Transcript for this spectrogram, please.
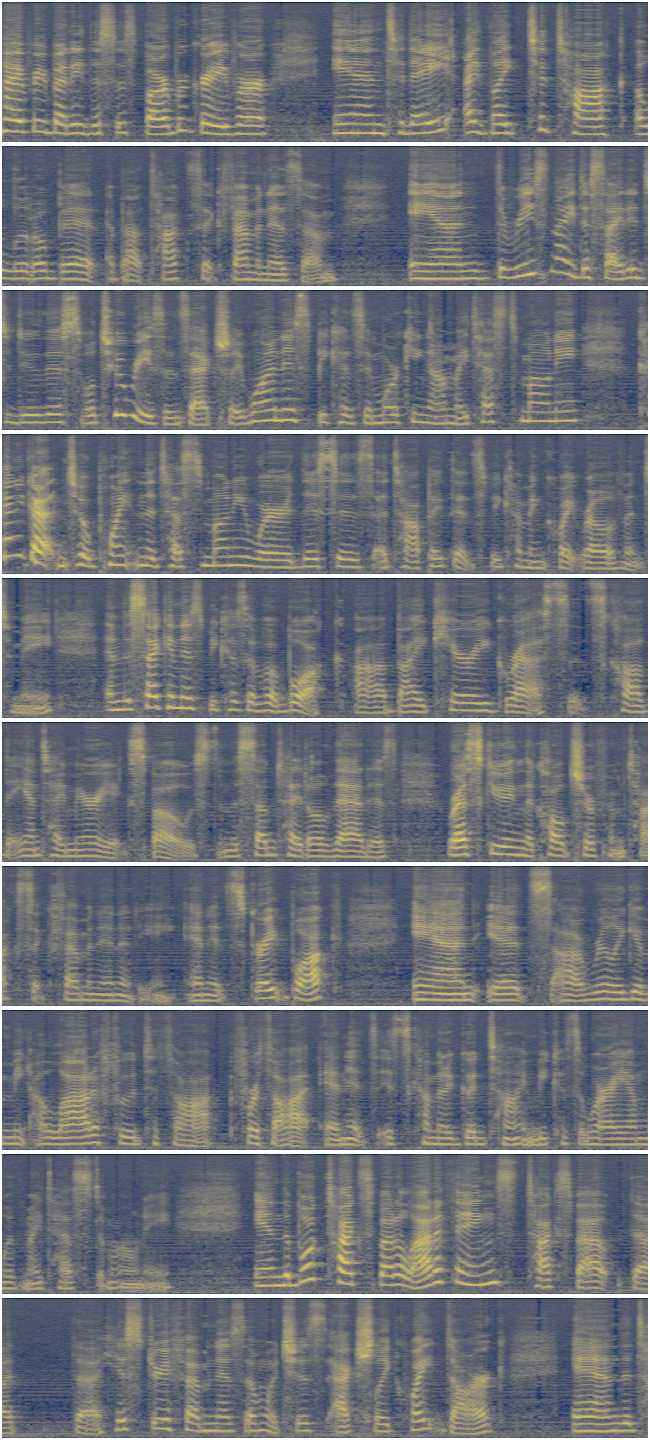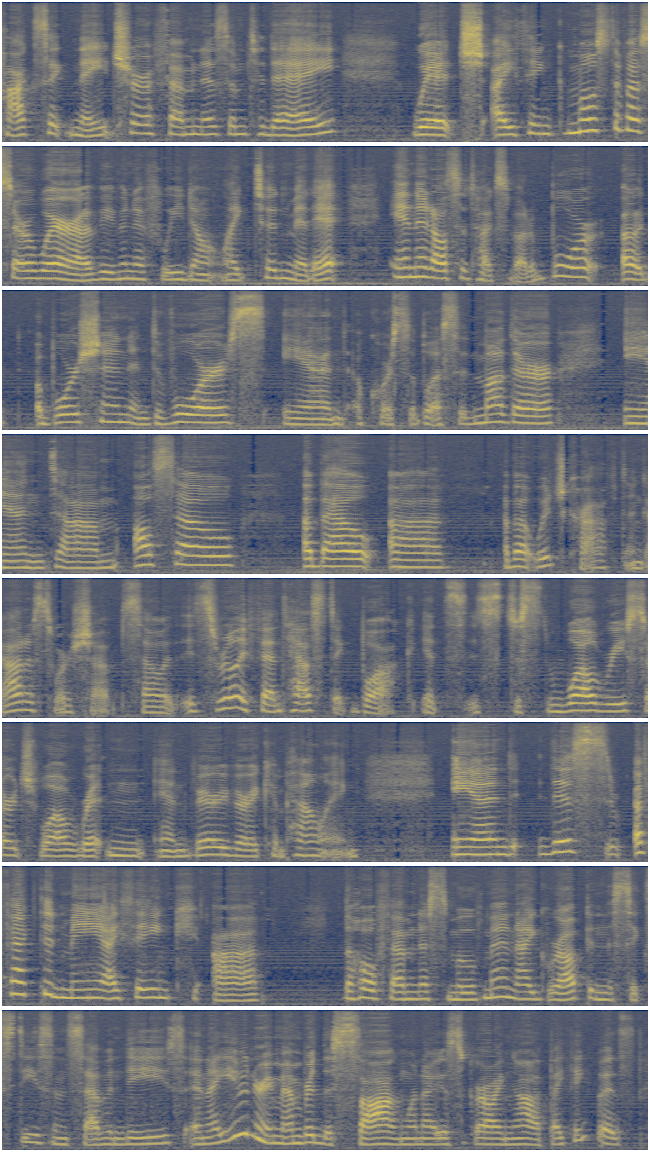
Hi everybody, this is Barbara Graver and today I'd like to talk a little bit about toxic feminism. And the reason I decided to do this, well, two reasons actually. One is because in working on my testimony, kind of gotten to a point in the testimony where this is a topic that's becoming quite relevant to me. And the second is because of a book uh, by Carrie Gress. It's called The Anti-Mary Exposed. And the subtitle of that is Rescuing the Culture from Toxic Femininity. And it's a great book and it's uh, really given me a lot of food to thought for thought and it's it's come at a good time because of where I am with my testimony. And the book talks about a lot of things. Talks about the the history of feminism which is actually quite dark and the toxic nature of feminism today which I think most of us are aware of even if we don't like to admit it and it also talks about abor- uh, abortion and divorce, and of course the Blessed Mother, and um, also about uh, about witchcraft and goddess worship. So it's really fantastic book. It's it's just well researched, well written, and very very compelling. And this affected me, I think. Uh, the whole feminist movement. I grew up in the 60s and 70s, and I even remembered the song when I was growing up. I think it was,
